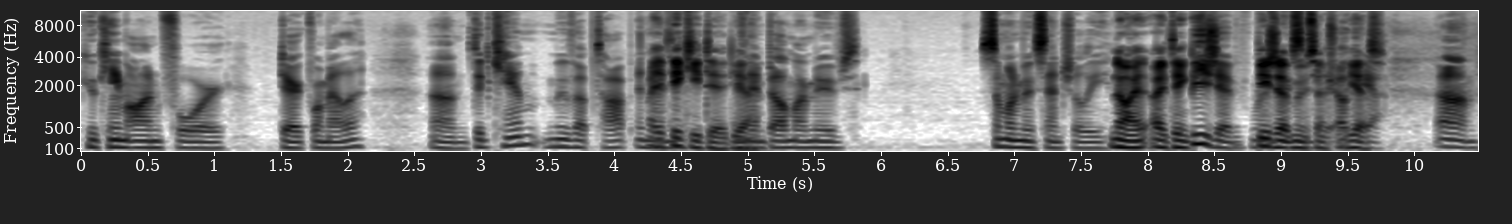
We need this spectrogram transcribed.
who came on for Derek Formella. Um, did Cam move up top? And I think he did. and Yeah. And then Belmar moved. Someone moved centrally. No, I, I think Bijev. Bijev moved centrally, yes. yeah. Um,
